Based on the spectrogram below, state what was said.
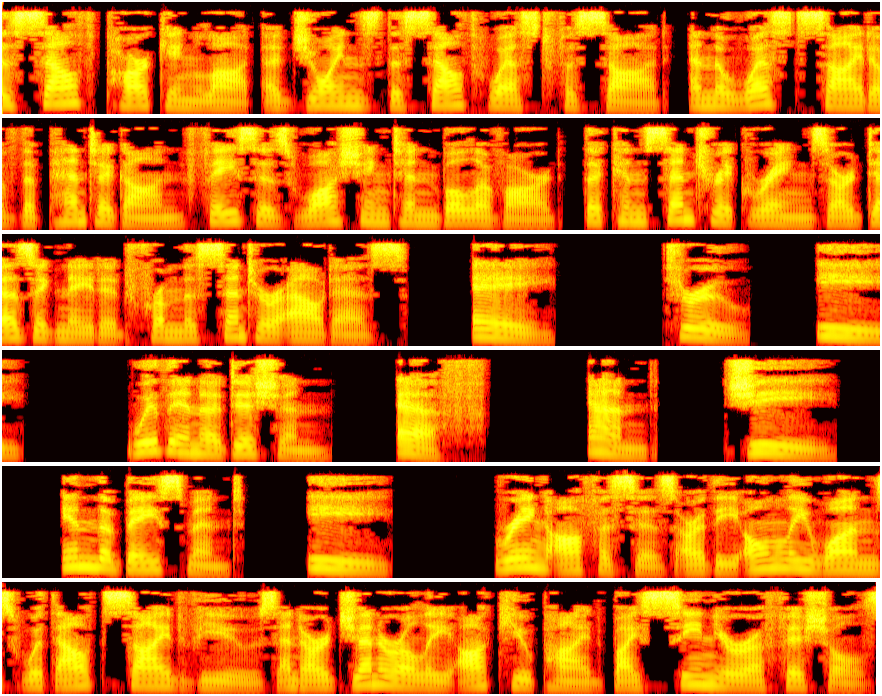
The south parking lot adjoins the southwest facade, and the west side of the Pentagon faces Washington Boulevard. The concentric rings are designated from the center out as A through E, with in addition F and G in the basement. E Ring offices are the only ones with outside views and are generally occupied by senior officials.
